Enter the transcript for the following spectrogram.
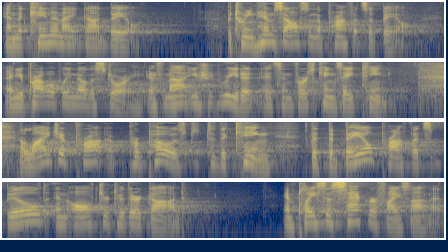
and the Canaanite god Baal, between himself and the prophets of Baal. And you probably know the story. If not, you should read it. It's in 1 Kings 18. Elijah pro- proposed to the king that the Baal prophets build an altar to their God and place a sacrifice on it,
